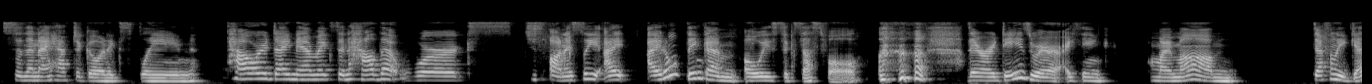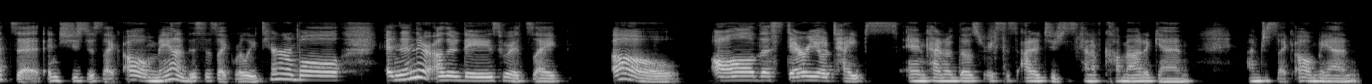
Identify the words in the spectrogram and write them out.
So then I have to go and explain power dynamics and how that works. Just honestly, I, I don't think I'm always successful. there are days where I think my mom definitely gets it. And she's just like, oh man, this is like really terrible. And then there are other days where it's like, oh, all the stereotypes and kind of those racist attitudes just kind of come out again. I'm just like, oh man,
